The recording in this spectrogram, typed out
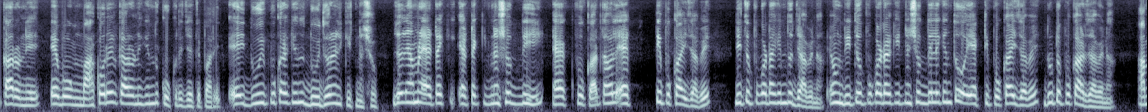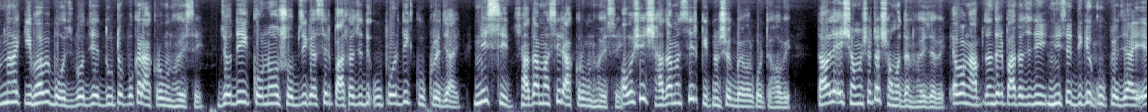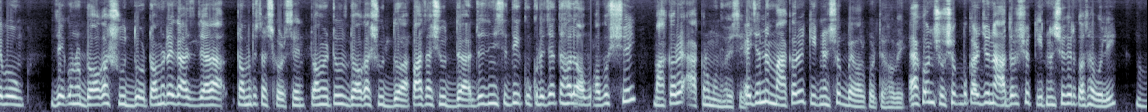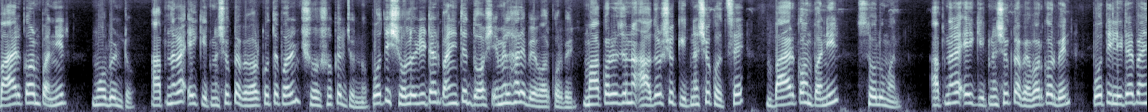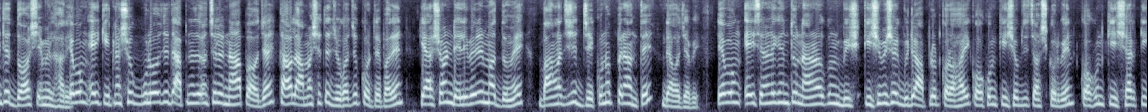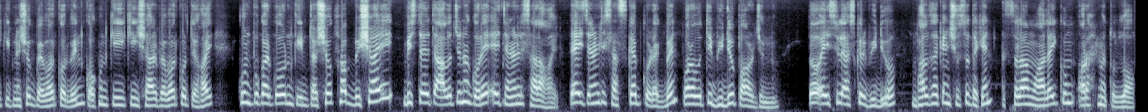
কারণে এবং মাকড়ের কারণে কিন্তু কুকড়ে যেতে পারে। এই দুই প্রকার কিন্তু দুই ধরনের কীটনাশক। যদি আমরা একটা একটা কীটনাশক দিই এক প্রকার, তাহলে একটি পোকাই যাবে, দ্বিতীয় পোকাটা কিন্তু যাবে না। এবং দ্বিতীয় পোকাটার কীটনাশক দিলে কিন্তু ওই একটি পোকাই যাবে, দুটো পোকা আর যাবে না। আপনারা কীভাবে বুঝব যে দুটো পোকার আক্রমণ হয়েছে? যদি কোনো সবজি গাছের পাতা যদি উপর দিক কুকড়ে যায়, নিশ্চিত সাদা মাছির আক্রমণ হয়েছে। অবশ্যই সাদা মাছির কীটনাশক ব্যবহার করতে হবে। তাহলে এই সমস্যাটা সমাধান হয়ে যাবে। এবং আপনাদের পাতা যদি নিচের দিকে কুকড়ে যায় এবং যে কোনো ডগা শুদ্ধ, টমেটো গাছ যারা টমেটো চাষ করছেন টমেটোর ডগা শুদ্ধ, পাতা শুদ্ধ, যদি নিচের দিকে কুকড়ে যায়, তাহলে অব- অবশ্যই মাকড়ের আক্রমণ হয়েছে। এই জন্য মাকড়ের কীটনাশক ব্যবহার করতে হবে। এখন শোষক পোকার জন্য আদর্শ কীটনাশকের কথা বলি। বায়ার কোম্পানির মোবেন্টো আপনারা এই কীটনাশকটা ব্যবহার করতে পারেন শোষকের জন্য। প্রতি ষোলো লিটার পানিতে দশ এম হারে ব্যবহার করবেন। মাকড়ের জন্য আদর্শ কীটনাশক হচ্ছে বায়ার কোম্পানির সোলুমান। আপনারা এই কীটনাশকটা ব্যবহার করবেন প্রতি লিটার পানিতে দশ এম এল হারে। এবং এই কীটনাশকগুলো যদি আপনাদের অঞ্চলে না পাওয়া যায়, তাহলে আমার সাথে যোগাযোগ করতে পারেন। ক্যাশ অন ডেলিভারির মাধ্যমে বাংলাদেশের যে কোনো প্রান্তে দেওয়া যাবে। এবং এই চ্যানেলে কিন্তু নানা রকম কৃষি বিষয়ক ভিডিও আপলোড করা হয়। কখন কী সবজি চাষ করবেন, কখন কী সার, কী কীটনাশক ব্যবহার করবেন, কখন কী কী সার ব্যবহার করতে হয়, কোন প্রকার কোন কীটনাশক, সব বিষয়ে বিস্তারিত আলোচনা করে এই চ্যানেলে ছাড়া হয়। তাই এই চ্যানেলটি সাবস্ক্রাইব করে রাখবেন পরবর্তী ভিডিও পাওয়ার জন্য। তো এই ছিল আজকের ভিডিও ভালো থাকেন, সুস্থ থাকেন। আসসালামু আলাইকুম আ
